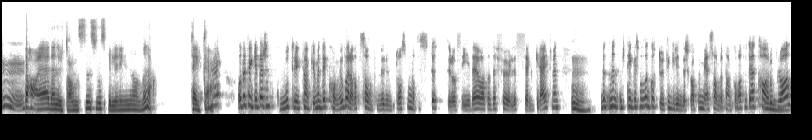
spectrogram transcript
Mm. Da har jeg den utdannelsen, så det spiller ingen rolle, da. Tenkte jeg. Nei, og det tenker jeg det er sånn god, trygg tanke, men det kommer jo bare av at samfunnet rundt oss på en måte støtter oss i det, og at det føles helt greit. Men, Mm. men, men tenk hvis man hadde gått ut i gründerskapet med samme tanke om at vet du, jeg tar opp Mm. lån,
